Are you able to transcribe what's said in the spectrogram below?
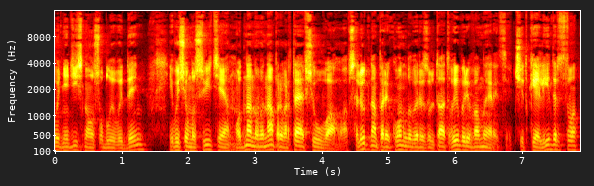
Сьогодні дійсно особливий день, і в усьому світі одна новина привертає всю увагу. Абсолютно переконливий результат виборів в Америці, чітке лідерство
